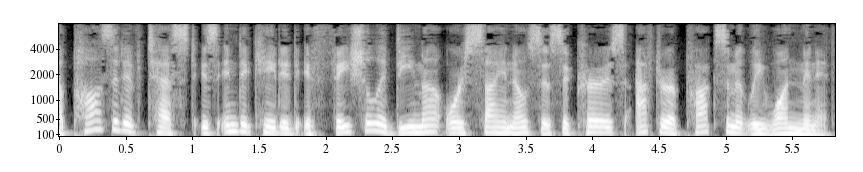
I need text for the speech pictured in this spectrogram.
A positive test is indicated if facial edema or cyanosis occurs after approximately 1 minute.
